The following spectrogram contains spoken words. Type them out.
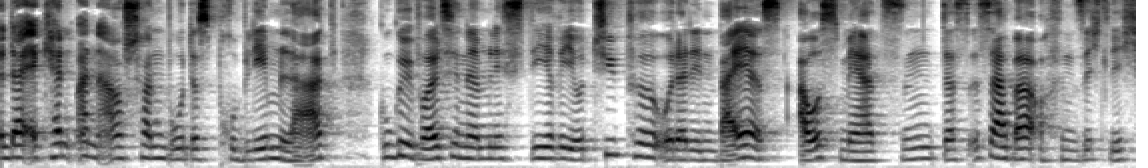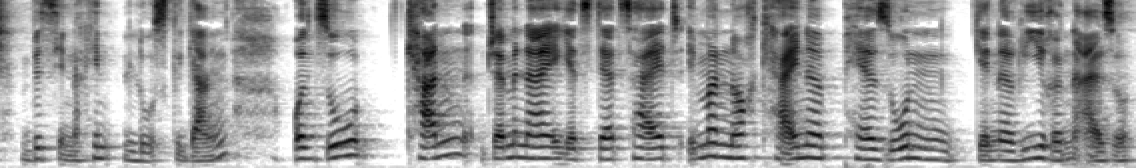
Und da erkennt man auch schon, wo das Problem lag. Google wollte nämlich Stereotype oder den Bias ausmerzen. Das ist aber offensichtlich ein bisschen nach hinten losgegangen. Und so kann Gemini jetzt derzeit immer noch keine Personen generieren. Also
